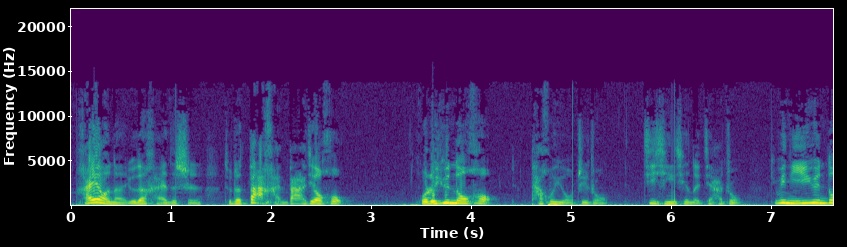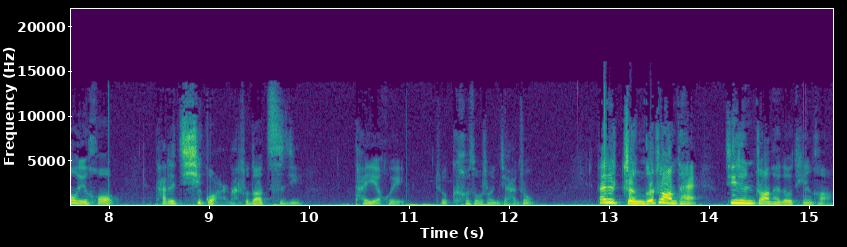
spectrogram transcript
还有呢，有的孩子是就是大喊大叫后，或者运动后，他会有这种进行性的加重，因为你一运动以后，他的气管呢受到刺激，他也会。就咳嗽声加重，但是整个状态、精神状态都挺好。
